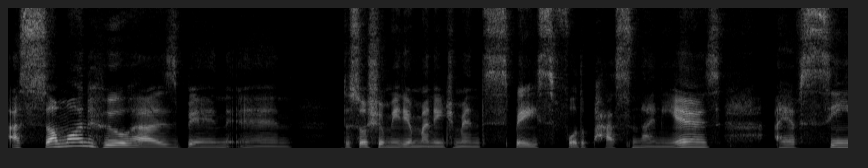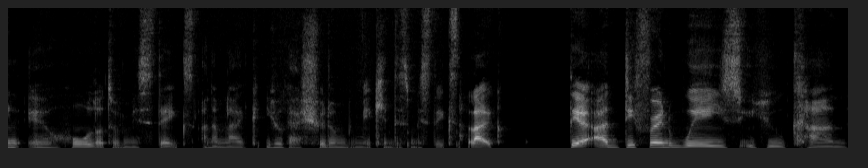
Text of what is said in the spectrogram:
As someone who has been in the social media management space for the past nine years, I have seen a whole lot of mistakes, and I'm like, you guys shouldn't be making these mistakes. Like, there are different ways you can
